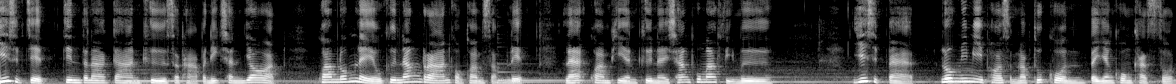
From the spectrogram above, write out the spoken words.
27. จินตนาการคือสถาปนิกชั้นยอด ความล้มเหลวคือนั่งร้านของความสำเร็จ และความเพียรคือในช่างผู้มากฝีมือ 28. โลกนี้มีพอสำหรับทุกคนแต่ยังคงขัดสน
